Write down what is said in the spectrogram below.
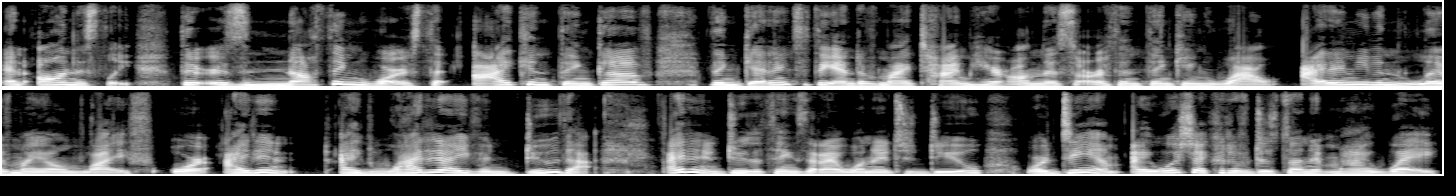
And honestly, there is nothing worse that I can think of than getting to the end of my time here on this earth and thinking, wow, I didn't even live my own life or I didn't I why did I even do that? I didn't do the things that I wanted to do or damn, I wish I could have just done it my way,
